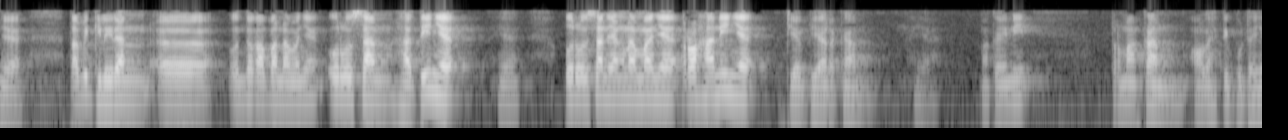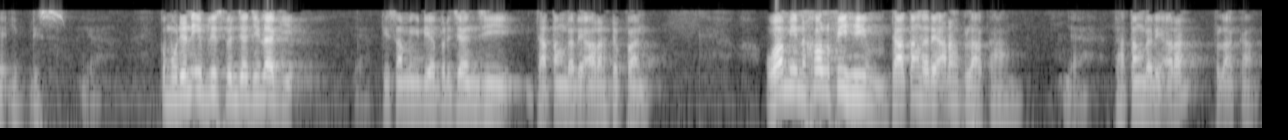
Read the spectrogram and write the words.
ya. Tapi giliran e, untuk apa namanya urusan hatinya, ya. urusan yang namanya rohaninya dia biarkan, ya. Maka ini termakan oleh tipu daya iblis, ya. Kemudian iblis berjanji lagi, ya. di samping dia berjanji datang dari arah depan, Wa min khalfihim datang dari arah belakang. Ya, datang dari arah belakang.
